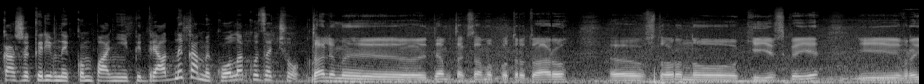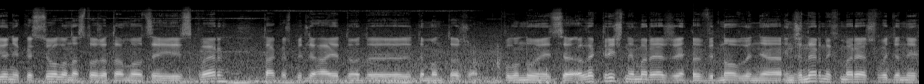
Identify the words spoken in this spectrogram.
каже керівник компанії підрядника Микола Козачок. Далі ми е, йдемо так само по тротуару е, в сторону Київської і в районі Костьола у нас теж там цей сквер також підлягає до демонтажу. Планується електричні мережі, відновлення інженерних мереж водяних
